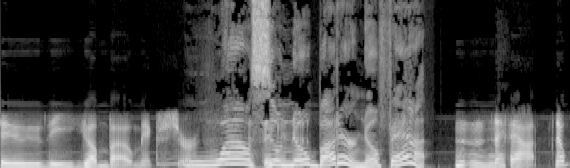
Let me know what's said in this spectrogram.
to the gumbo mixture. Wow so no it. butter no fat. Mm-mm, no fat. Nope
